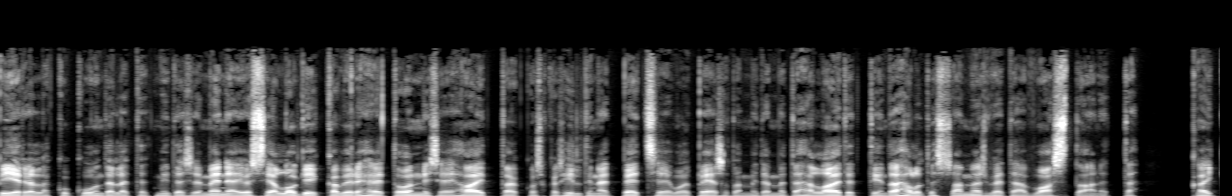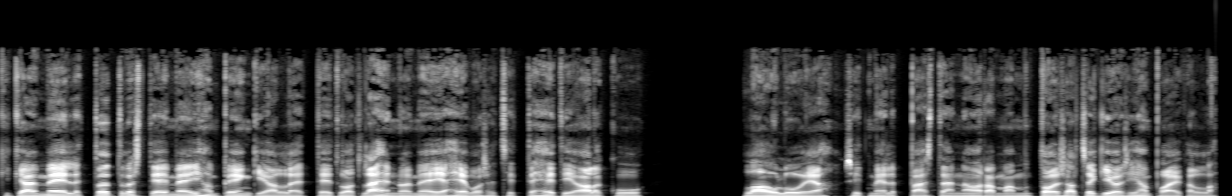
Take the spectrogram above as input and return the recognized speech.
piirrellä, kun kuuntelet, että miten se menee. Jos siellä logiikkavirheet on, niin se ei haittaa, koska silti näitä petsejä voi peesata, mitä me tähän laitettiin, tai halutessaan myös vetää vastaan, että kaikki käy meille. Toivottavasti ei mene ihan penki alle, ettei tuolta lähde noin meidän hevoset sitten heti alkuun lauluun ja sitten meille päästään nauramaan, mutta toisaalta sekin olisi ihan paikalla.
